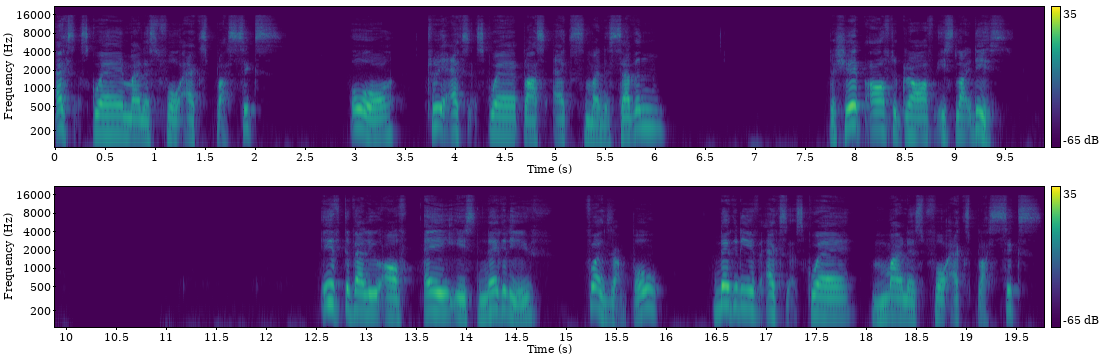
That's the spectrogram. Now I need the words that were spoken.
x squared minus 4x plus 6, or 3x squared plus x minus 7, the shape of the graph is like this. If the value of a is negative, for example, negative x squared minus 4x plus 6,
